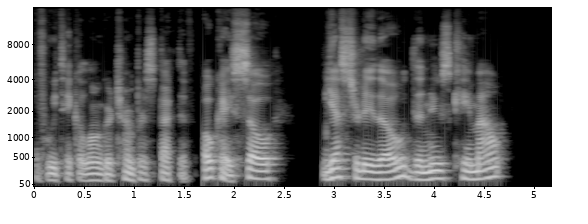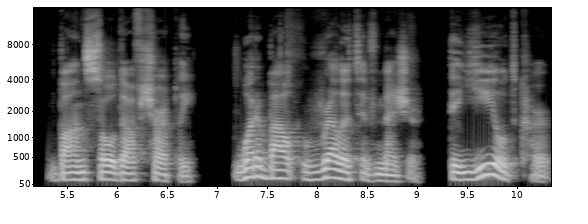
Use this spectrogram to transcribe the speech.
if we take a longer term perspective. Okay, so yesterday, though, the news came out bonds sold off sharply. What about relative measure, the yield curve?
